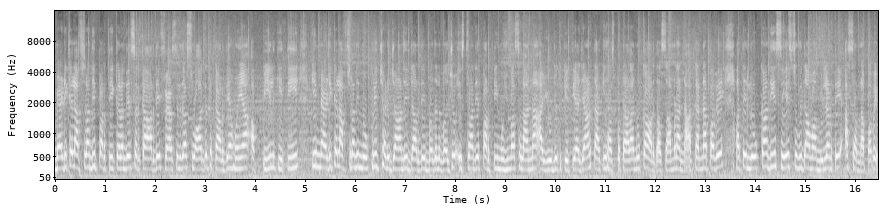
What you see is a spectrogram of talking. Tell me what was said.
ਮੈਡੀਕਲ ਅਫਸਰਾਂ ਦੀ ਭਰਤੀ ਕਰਨ ਦੇ ਸਰਕਾਰ ਦੇ ਫੈਸਲੇ ਦਾ ਸਵਾਗਤ ਕਰਦਿਆਂ ਹੋਇਆਂ ਅਪੀਲ ਕੀਤੀ ਕਿ ਮੈਡੀਕਲ ਅਫਸਰਾਂ ਦੀ ਨੌਕਰੀ ਛੱਡ ਜਾਣ ਦੀ ਦਰ ਦੇ ਬਦਲ ਵਜੋਂ ਇਸ ਤਰ੍ਹਾਂ ਦੀਆਂ ਭਰਤੀ ਮੁਹਿੰਮਾਂ ਸਾਲਾਨਾ ਆਯੋਜਿਤ ਕੀਤੀਆਂ ਜਾਣ ਤਾਂ ਕਿ ਹਸਪਤਾਲਾਂ ਨੂੰ ਘਾਟ ਦਾ ਸਾਹਮਣਾ ਨਾ ਕਰਨਾ ਪਵੇ ਅਤੇ ਲੋਕਾਂ ਦੀ ਸਿਹਤ ਸੁਵਿਧਾਵਾਂ ਮਿਲਣ ਤੇ ਅਸਰ ਨਾ ਪਵੇ।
